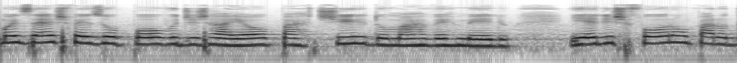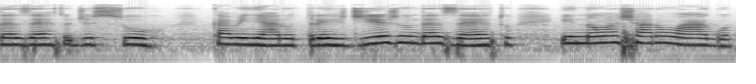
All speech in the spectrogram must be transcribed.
Moisés fez o povo de Israel partir do Mar Vermelho, e eles foram para o deserto de Sur. Caminharam três dias no deserto e não acharam água.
